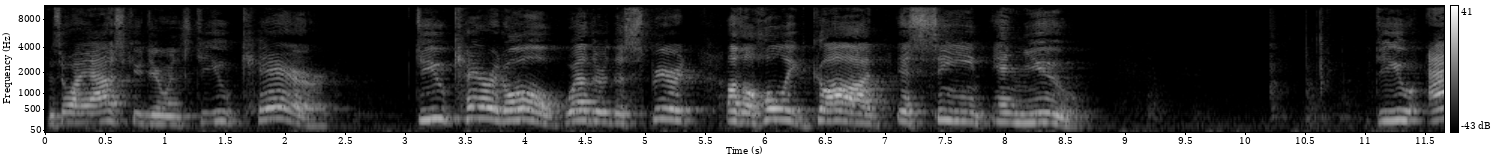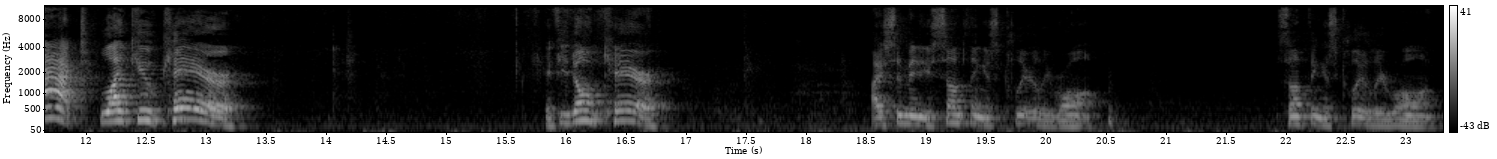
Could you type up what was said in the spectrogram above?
And so I ask you, dear ones, do you care do you care at all whether the Spirit of the Holy God is seen in you? Do you act like you care? If you don't care, I submit to you something is clearly wrong. Something is clearly wrong.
